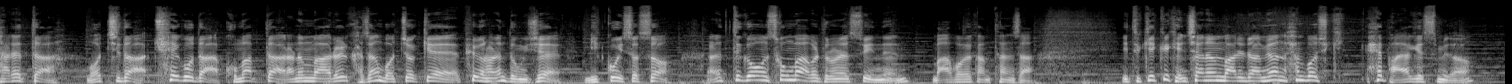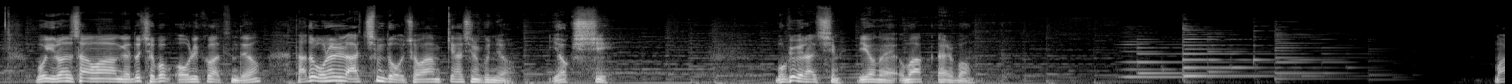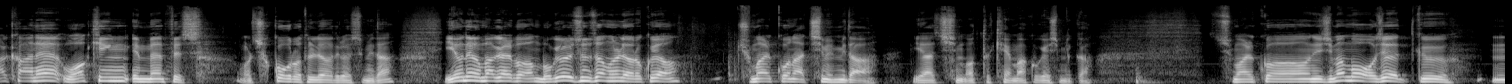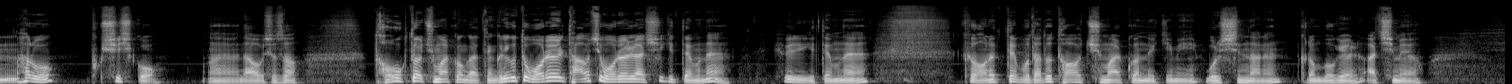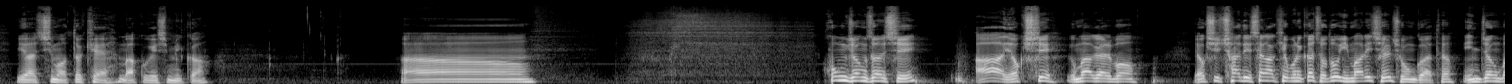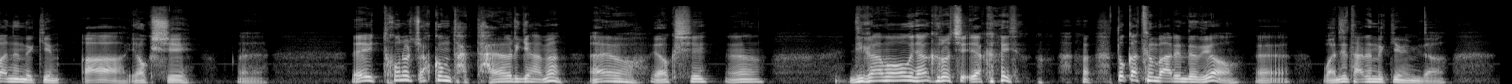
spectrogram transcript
잘했다, 멋지다, 최고다, 고맙다 라는 말을 가장 멋쩍게 표현하는 동시에 믿고 있었어 라는 뜨거운 속마음을 드러낼 수 있는 마법의 감탄사. 이 듣기 꽤 괜찮은 말이라면 한 번씩 해봐야겠습니다. 뭐 이런 상황에도 제법 어울릴 것 같은데요. 다들 오늘 아침도 저와 함께 하시는군요. 역시 목요일 아침 이연우의 음악 앨범 마크안의 Walking in Memphis 오늘 첫 곡으로 들려드렸습니다. 이연의 음악 앨범 목요일 순서 문을 열었고요. 주말권 아침입니다. 이 아침 어떻게 맞고 계십니까? 주말권이지만 뭐 어제 그 음, 하루 푹 쉬시고 에, 나오셔서 더욱 더 주말권 같은 그리고 또 월요일 다음 주 월요일 날 쉬기 때문에 휴일이기 때문에 그 어느 때보다도 더 주말권 느낌이 물씬 나는 그런 목요일 아침이에요. 이 아침 어떻게 맞고 계십니까? 아, 홍정선 씨. 아, 역시 음악 앨범. 역시 차디 생각해보니까 저도 이 말이 제일 좋은 것 같아요. 인정받는 느낌. 아, 역시. 네. 내 톤을 조금 다 다르게 하면, 아유, 역시. 어. 네가 뭐 그냥 그렇지. 약간 똑같은 말인데도요. 예, 완전 다른 느낌입니다.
